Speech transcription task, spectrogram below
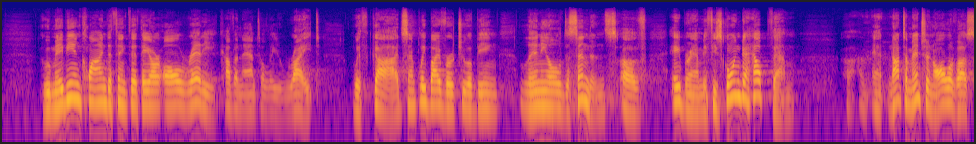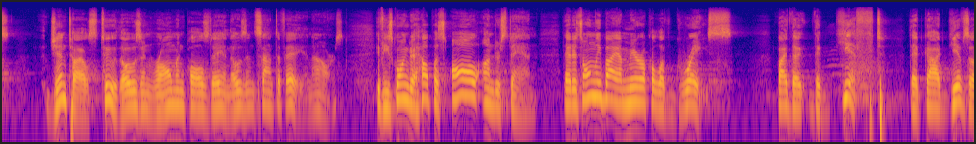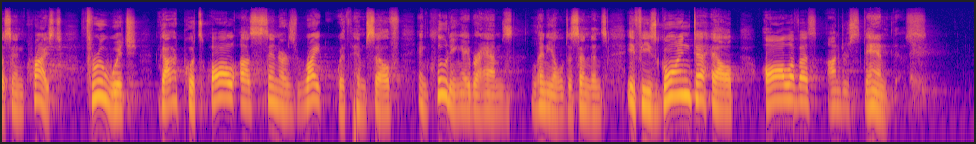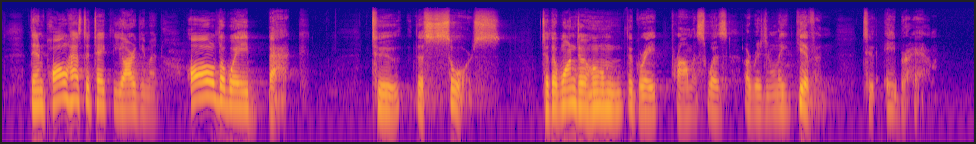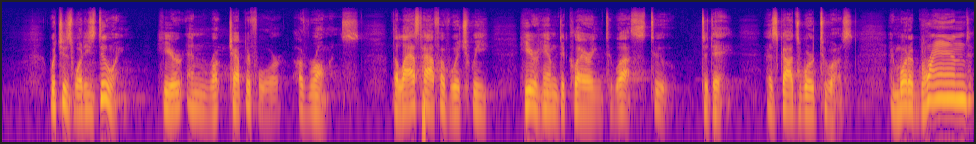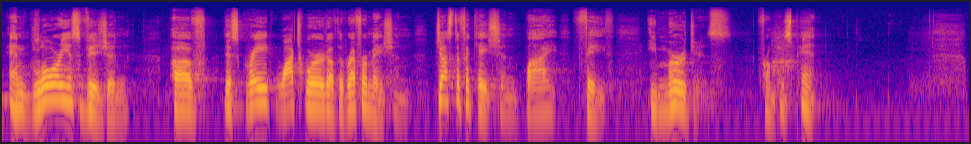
who may be inclined to think that they are already covenantally right with God simply by virtue of being lineal descendants of Abraham, if he's going to help them, uh, and not to mention all of us Gentiles too, those in Rome in Paul's day and those in Santa Fe in ours, if he's going to help us all understand that it's only by a miracle of grace, by the, the gift that God gives us in Christ, through which God puts all us sinners right with himself, including Abraham's lineal descendants, if he's going to help all of us understand this, then Paul has to take the argument all the way back to the source, to the one to whom the great promise was originally given, to Abraham, which is what he's doing here in chapter 4 of Romans, the last half of which we hear him declaring to us too today as God's word to us. And what a grand and glorious vision of this great watchword of the Reformation, justification by faith, emerges from his pen.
